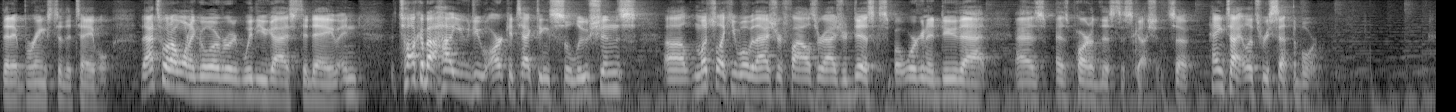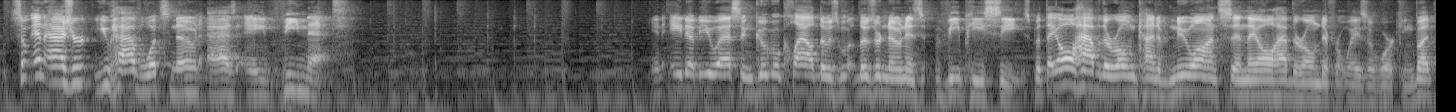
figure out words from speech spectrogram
that it brings to the table. That's what I want to go over with you guys today and talk about how you do architecting solutions, uh, much like you will with Azure Files or Azure Disks, but we're going to do that as, as part of this discussion. So hang tight, let's reset the board. So in Azure, you have what's known as a VNet. In AWS and Google Cloud, those, those are known as VPCs, but they all have their own kind of nuance and they all have their own different ways of working. But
